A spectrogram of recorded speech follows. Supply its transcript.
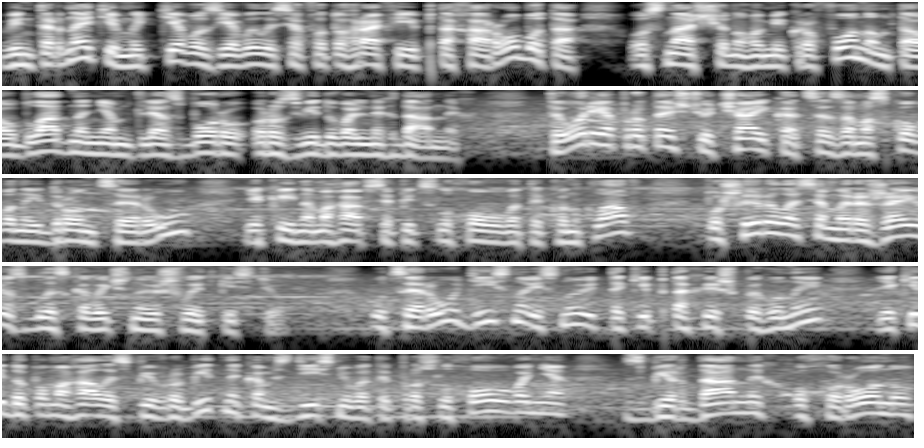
В інтернеті миттєво з'явилися фотографії птаха робота, оснащеного мікрофоном та обладнанням для збору розвідувальних даних. Теорія про те, що чайка це замаскований дрон ЦРУ, який намагався підслуховувати конклав, поширилася мережею з блискавичною швидкістю. У ЦРУ дійсно існують такі птахи-шпигуни, які допомагали співробітникам здійснювати прослуховування, збір даних, охорону,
